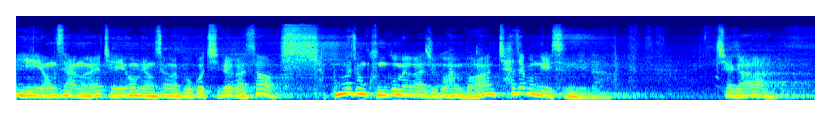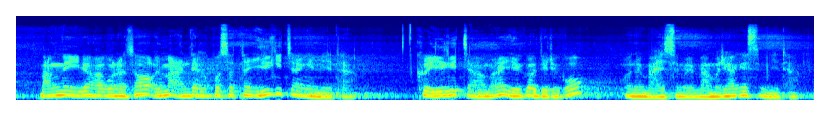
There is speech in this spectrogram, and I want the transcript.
이 영상을 제이홈 영상을 보고 집에 가서 뭔가 좀 궁금해가지고 한번 찾아본 게 있습니다. 제가 막내 입양하고 나서 얼마 안 돼 갖고 썼던 일기장입니다. 그 일기장을 읽어드리고 오늘 말씀을 마무리하겠습니다.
